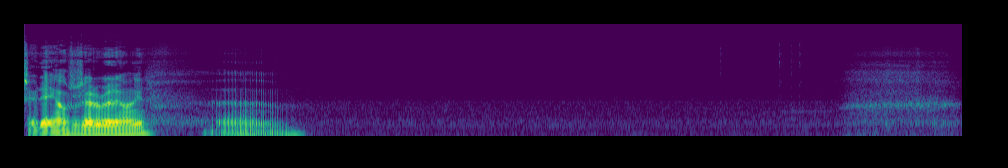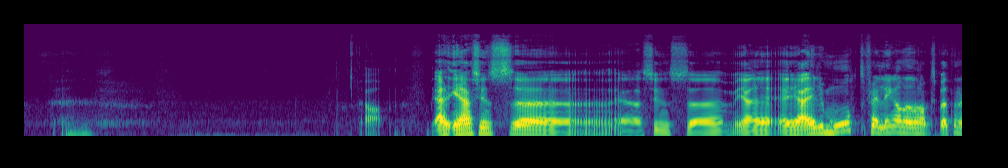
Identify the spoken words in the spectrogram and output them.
skjer det én gang, så skjer det flere ganger. Uh, Jeg, jeg syns uh, Jeg syns uh, jeg, jeg, er imot felling av den hakkespetten.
